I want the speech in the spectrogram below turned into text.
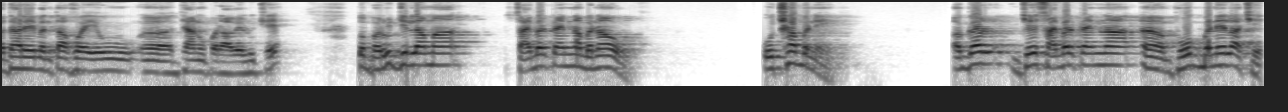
વધારે બનતા હોય એવું ધ્યાન ઉપર આવેલું છે. તો ભરૂચ જિલ્લામાં સાયબર ક્રાઇમના બનાવ ઓછા બને. અગર જે સાયબર ક્રાઇમના ભોગ બનેલા છે,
